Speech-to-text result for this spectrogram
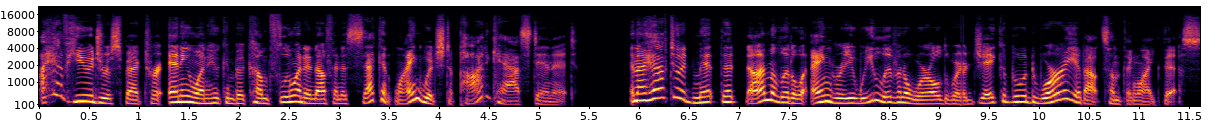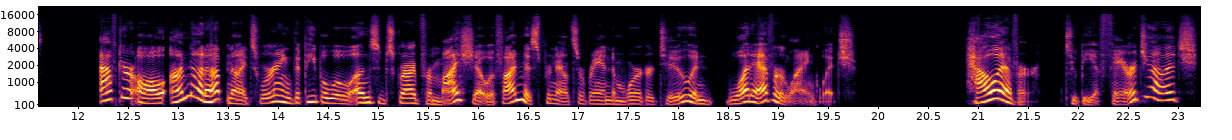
I have huge respect for anyone who can become fluent enough in a second language to podcast in it. And I have to admit that I'm a little angry we live in a world where Jacob would worry about something like this. After all, I'm not up nights worrying that people will unsubscribe from my show if I mispronounce a random word or two in whatever language. However, to be a fair judge,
